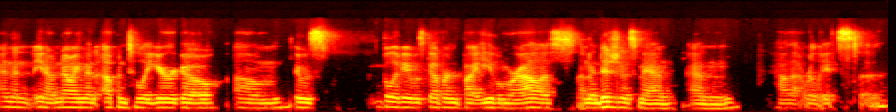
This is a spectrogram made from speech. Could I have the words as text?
and then you know knowing that up until a year ago um, it was Bolivia was governed by Evo Morales, an indigenous man, and how that relates to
